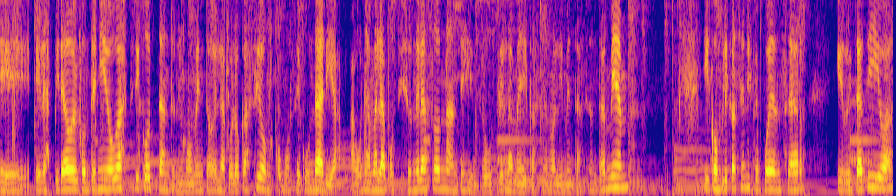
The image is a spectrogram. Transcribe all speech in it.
eh, el aspirado del contenido gástrico tanto en el momento de la colocación como secundaria a una mala posición de la sonda antes de introducir la medicación o alimentación también y complicaciones que pueden ser irritativas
